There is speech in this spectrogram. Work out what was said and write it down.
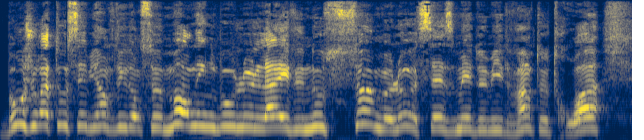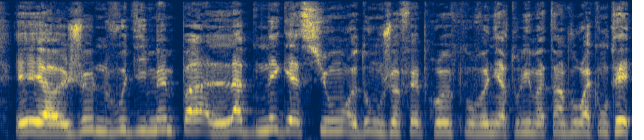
Bonjour à tous et bienvenue dans ce Morning Bull Live. Nous sommes le 16 mai 2023 et euh, je ne vous dis même pas l'abnégation dont je fais preuve pour venir tous les matins vous raconter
